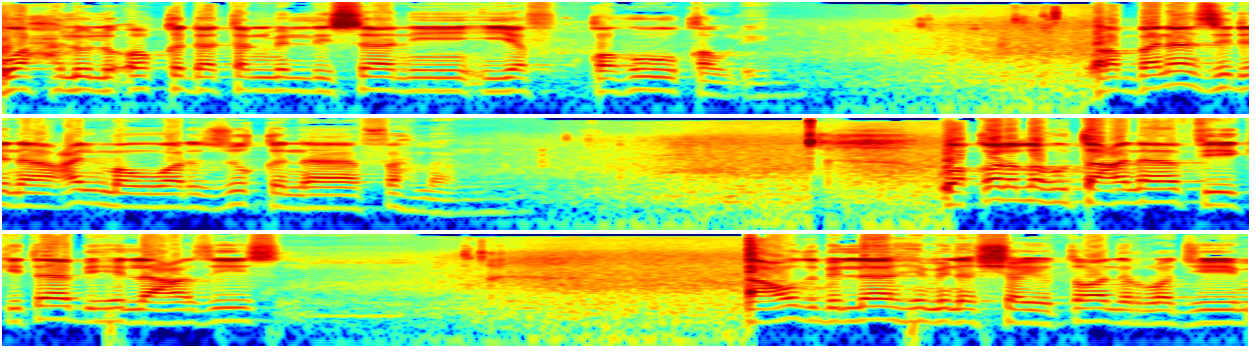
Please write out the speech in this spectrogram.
واحلل عقدة من لساني يفقه قولي. ربنا زدنا علما وارزقنا فهما. وقال الله تعالى في كتابه العزيز أعوذ بالله من الشيطان الرجيم.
